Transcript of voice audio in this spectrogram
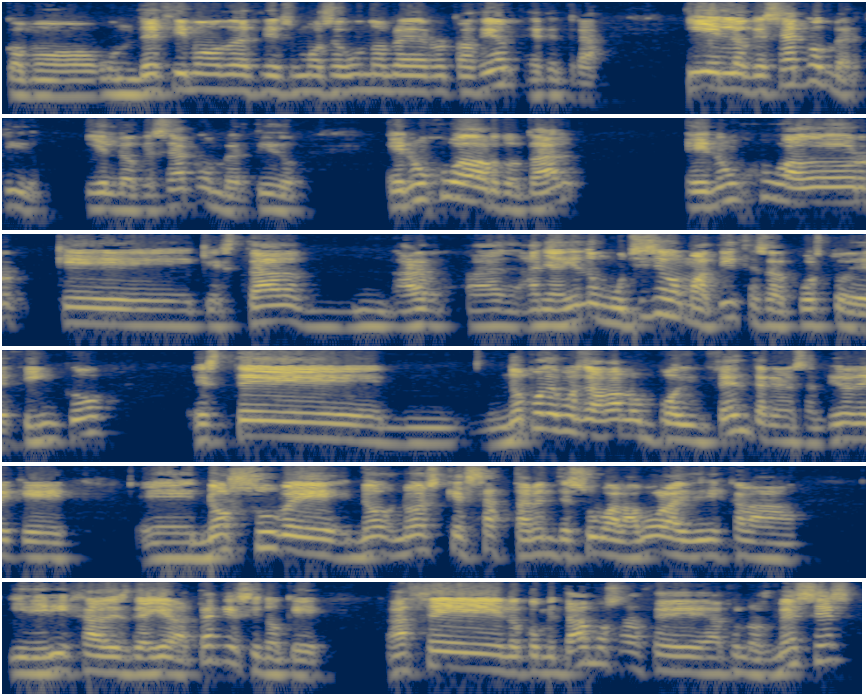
como un décimo o décimo segundo hombre de rotación, etcétera. Y en lo que se ha convertido, y en lo que se ha convertido, en un jugador total, en un jugador que, está añadiendo muchísimos matices al puesto de 5. Este no podemos llamarlo un point center en el sentido de que eh, no sube, no, no es que exactamente suba la bola y dirija la, y dirija desde ahí el ataque, sino que hace, lo comentábamos hace, hace unos meses,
